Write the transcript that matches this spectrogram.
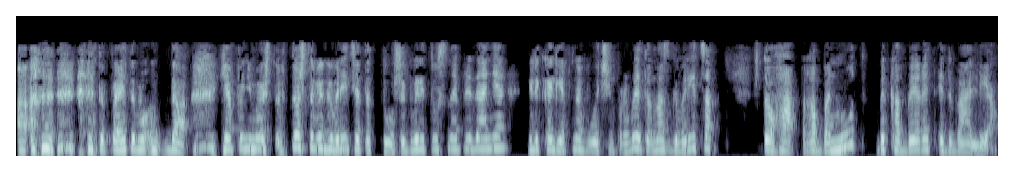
А, это поэтому, да, я понимаю, что то, что вы говорите, это тоже говорит устное предание. Великолепно, вы очень правы. Это у нас говорится, что рабанут бекаберет эдбалия.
